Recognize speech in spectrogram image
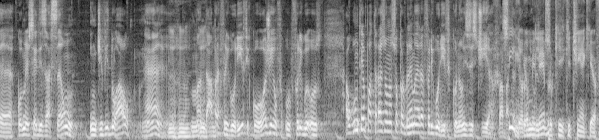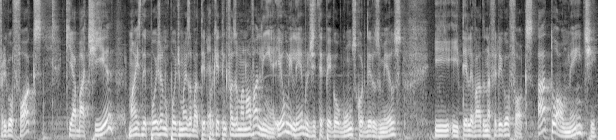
é, comercialização individual, né? Uhum, Mandar uhum. para frigorífico. Hoje o, o frigo, algum tempo atrás o nosso problema era frigorífico, não existia. Sim, eu me lembro que, que tinha aqui a Frigofox que abatia, mas depois já não pôde mais abater é. porque tem que fazer uma nova linha. Eu me lembro de ter pego alguns cordeiros meus e, e ter levado na Frigofox. Atualmente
